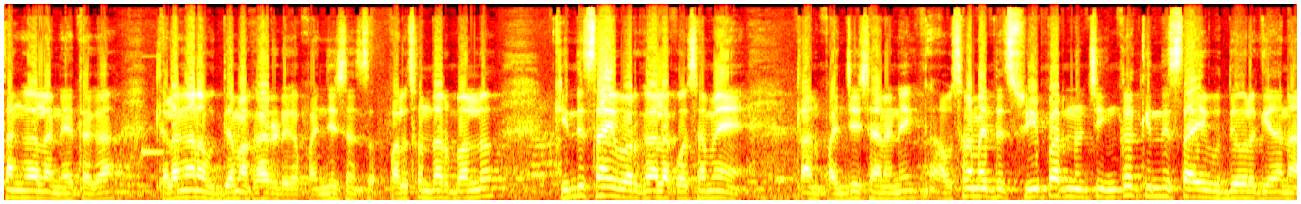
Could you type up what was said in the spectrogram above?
సంఘాల నేతగా తెలంగాణ ఉద్యమకారుడిగా పనిచేసిన స- పలు సందర్భాల్లో కింది స్థాయి వర్గాల కోసమే తాను పనిచేశానని అవసరమైతే స్వీపర్ నుంచి ఇంకా కింది స్థాయి ఉద్యోగులకు ఏదైనా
